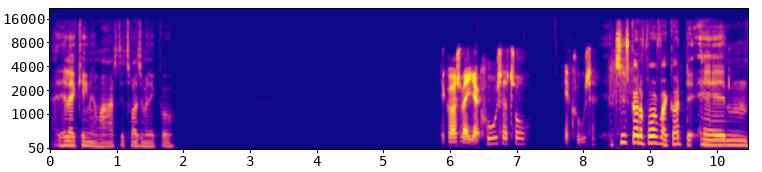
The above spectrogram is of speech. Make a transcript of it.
Nej, det er heller ikke Kingdom Hearts. Det tror jeg simpelthen ikke på. Det kan også være Yakuza 2. Yakuza. Jeg synes God of War var godt. Øhm...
